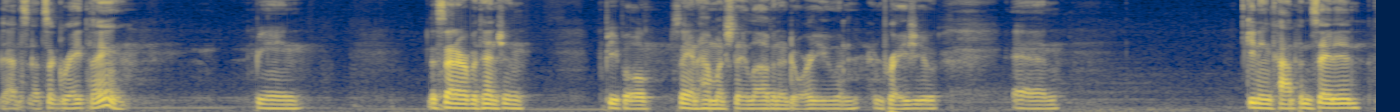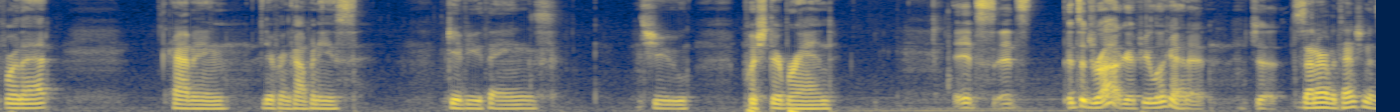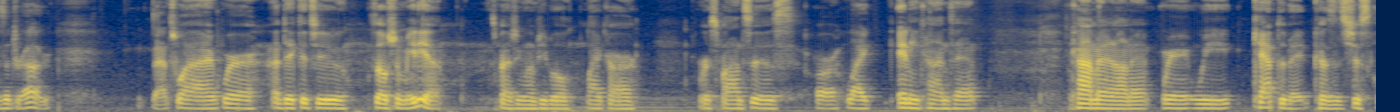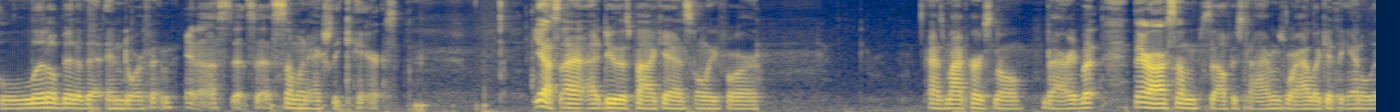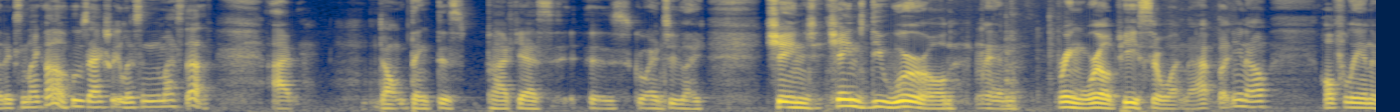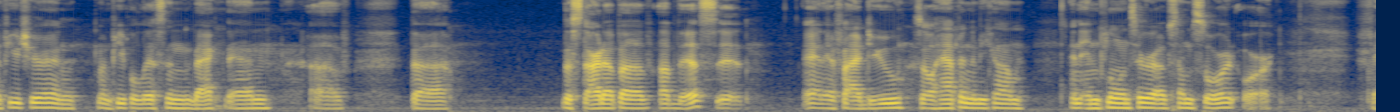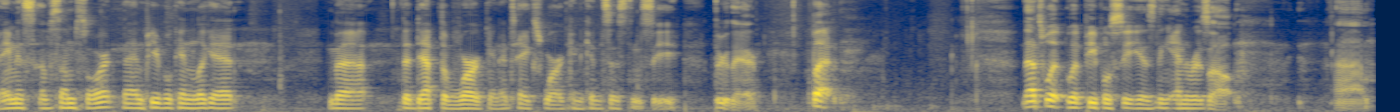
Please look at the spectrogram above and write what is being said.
That's that's a great thing. Being the center of attention, people saying how much they love and adore you and, and praise you and getting compensated for that, having different companies give you things to push their brand. It's it's it's a drug if you look at it. Just center of attention is a drug. That's why we're addicted to social media, especially when people like our responses or like any content, comment on it. We we captivate because it's just a little bit of that endorphin in us that says someone actually cares yes, I, I do this podcast only for as my personal diary, but there are some selfish times where I look at the analytics and like, oh, who's actually listening to my stuff? I don't think this podcast is going to like change change the world and bring world peace or whatnot, but you know, hopefully in the future and when people listen back then of the the startup of of this, it and if I do so happen to become an influencer of some sort or famous of some sort, then people can look at the the depth of work and it takes work and consistency through there. But that's what, what people see as the end result. Um,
